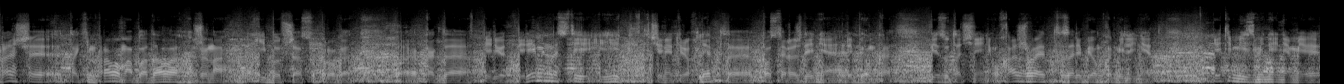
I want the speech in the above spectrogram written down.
раньше таким правом обладала жена и бывшая супруга, э, когда в период беременности и в течение трех лет э, после рождения ребенка, без уточнения, ухаживает за ребенком или нет. Этими изменениями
